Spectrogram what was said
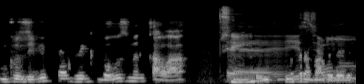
Inclusive o Chadwick Boseman tá lá. Sim, é, esse, é um,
